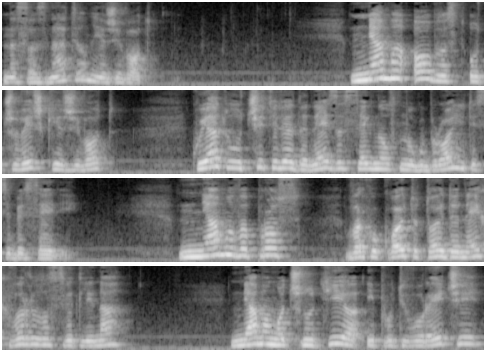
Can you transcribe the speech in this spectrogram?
на съзнателния живот. Няма област от човешкия живот, която учителя да не е засегнал в многобройните си беседи. Няма въпрос, върху който той да не е хвърлял светлина. Няма мъчнотия и противоречие,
